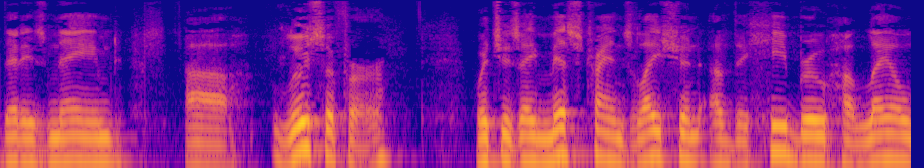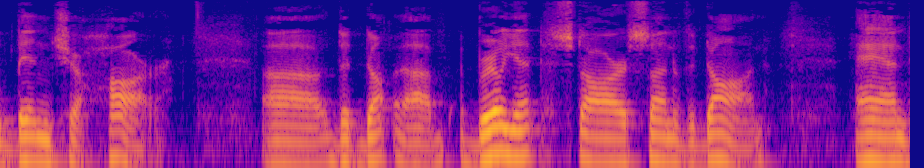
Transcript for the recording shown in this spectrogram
that is named uh, Lucifer, which is a mistranslation of the Hebrew Halel ben Shahar, uh, the uh, brilliant star, son of the dawn. And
